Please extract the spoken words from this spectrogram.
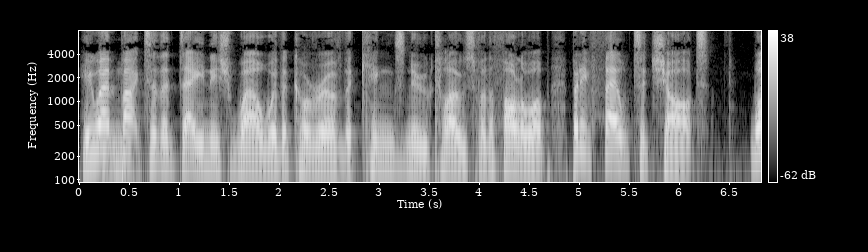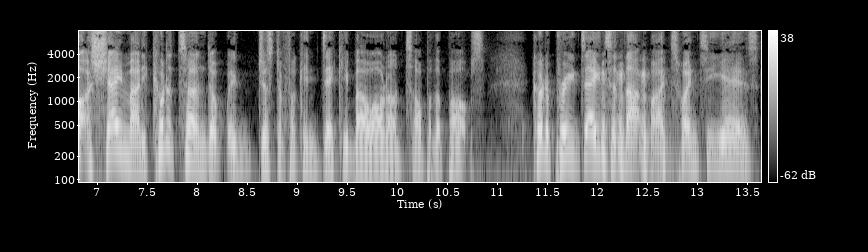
He went mm. back to the Danish well with a cover of the King's New Clothes for the follow up, but it failed to chart. What a shame, man. He could have turned up with just a fucking dicky bow on on top of the pops. Could have predated that by 20 years.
